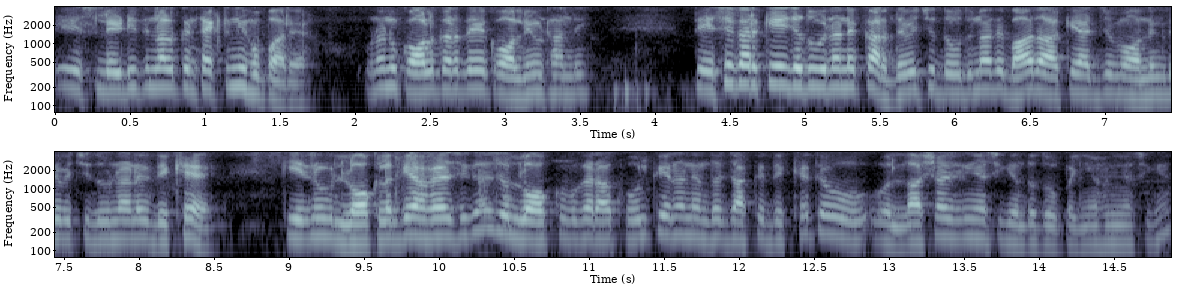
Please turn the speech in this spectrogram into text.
ਇਸ ਲੇਡੀ ਦੇ ਨਾਲ ਕੰਟੈਕਟ ਨਹੀਂ ਹੋ ਪਾ ਰਿਹਾ। ਉਹਨਾਂ ਨੂੰ ਕਾਲ ਕਰਦੇ ਕਾਲ ਨਹੀਂ ਉਠਾਉਂਦੀ। ਤੇ ਇਸੇ ਕਰਕੇ ਜਦੋਂ ਇਹਨਾਂ ਨੇ ਘਰ ਦੇ ਵਿੱਚ ਦੋ ਦਿਨਾਂ ਦੇ ਬਾਅਦ ਆ ਕੇ ਅੱਜ ਮਾਰਨਿੰਗ ਦੇ ਵਿੱਚ ਜਦੋਂ ਇਹਨਾਂ ਨੇ ਦੇਖਿਆ ਕਿ ਇਹਨੂੰ ਲੋਕ ਲੱਗਿਆ ਹੋਇਆ ਸੀਗਾ, ਜੋ ਲੋਕ ਵਗੈਰਾ ਖੋਲ ਕੇ ਇਹਨਾਂ ਨੇ ਅੰਦਰ ਜਾ ਕੇ ਦੇਖਿਆ ਤੇ ਉਹ ਉਹ ਲਾਸ਼ਾਂ ਜਿਹੜੀਆਂ ਸੀਗੀਆਂ, ਅੰਦਰ ਦੋ ਪਈਆਂ ਹੋਈਆਂ ਸੀਗੀਆਂ।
